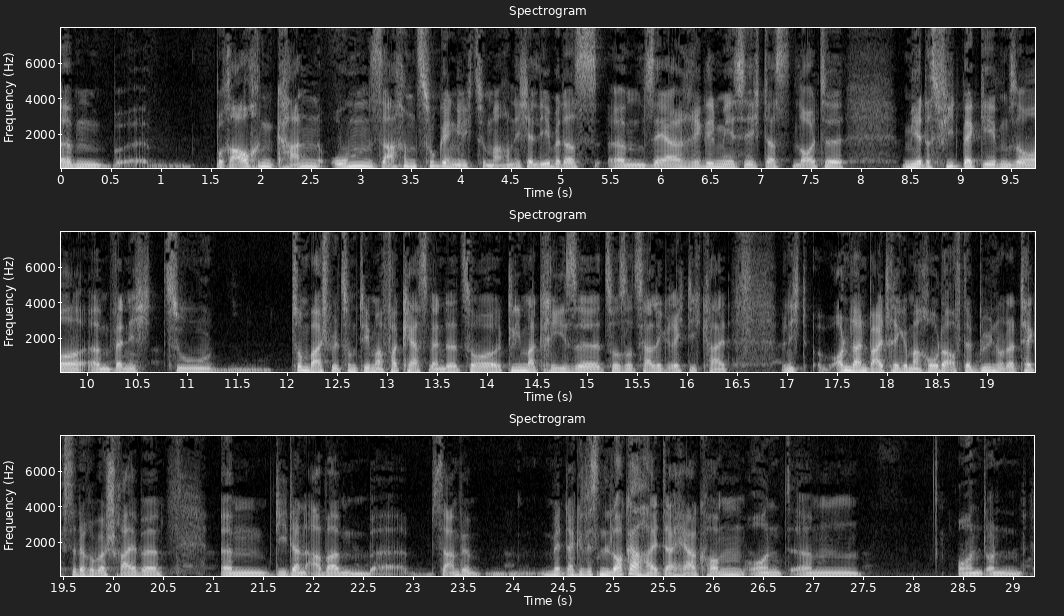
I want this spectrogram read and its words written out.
ähm, brauchen kann, um Sachen zugänglich zu machen. Ich erlebe das ähm, sehr regelmäßig, dass Leute mir das Feedback geben, so ähm, wenn ich zu zum Beispiel zum Thema Verkehrswende, zur Klimakrise, zur soziale Gerechtigkeit, wenn ich Online-Beiträge mache oder auf der Bühne oder Texte darüber schreibe, ähm, die dann aber, äh, sagen wir, mit einer gewissen Lockerheit daherkommen und, ähm, und, und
